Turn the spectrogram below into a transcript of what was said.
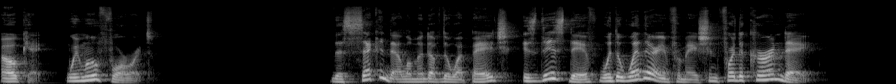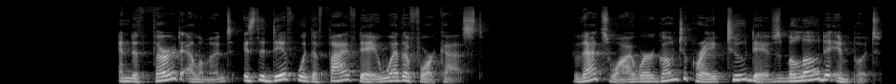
Okay, we move forward. The second element of the web page is this div with the weather information for the current day. And the third element is the div with the 5-day weather forecast. That's why we're going to create two divs below the input.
